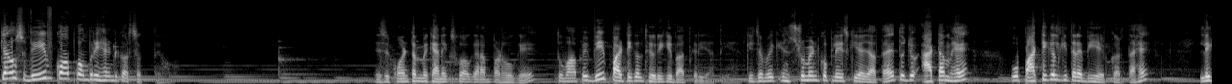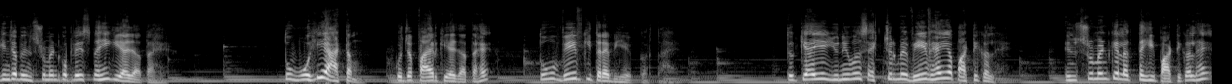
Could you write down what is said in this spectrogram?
क्या उस वेव को आप कॉम्प्रीहेंड कर सकते हो? जैसे क्वांटम मैकेनिक्स को अगर आप पढ़ोगे तो वहाँ पे वेव पार्टिकल थ्योरी की बात करी जाती है कि जब एक इंस्ट्रूमेंट को प्लेस किया जाता है तो जो एटम है, वो पार्टिकल की तरह बिहेव करता है। लेकिन जब इंस्ट्रूमेंट को प्लेस नहीं किया जाता है तो वही एटम को जब फायर किया जाता है तो वो वेव की तरह बिहेव करता है। तो क्या ये यूनिवर्स एक्चुअल में वेव है या पार्टिकल है? इंस्ट्रूमेंट के लगते ही पार्टिकल है।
